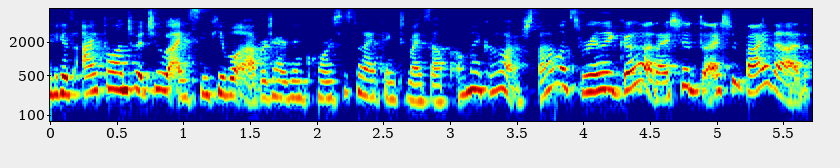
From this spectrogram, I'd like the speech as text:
because I fall into it too, I see people advertising courses and I think to myself, oh my gosh, that looks really good. I should, I should buy that.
